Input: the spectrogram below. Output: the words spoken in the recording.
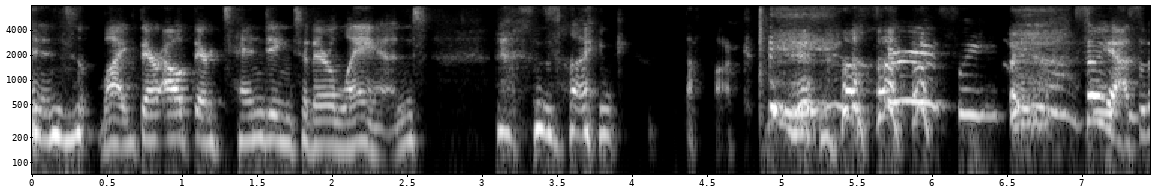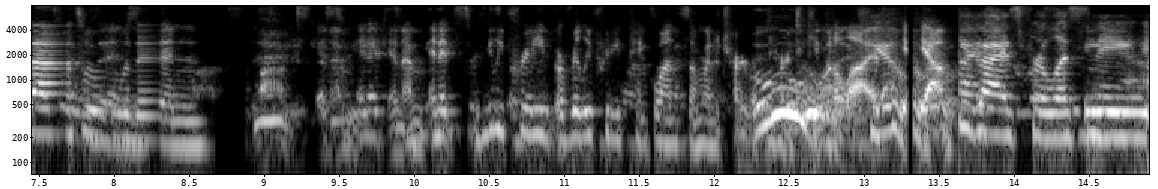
and like they're out there tending to their land. it's like the fuck. Seriously. so yeah, so that's what was in box this week, and, I'm, and it's really pretty, a really pretty pink one. So I'm gonna try really hard to keep it alive. cute. Yeah. Thank you guys for listening.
